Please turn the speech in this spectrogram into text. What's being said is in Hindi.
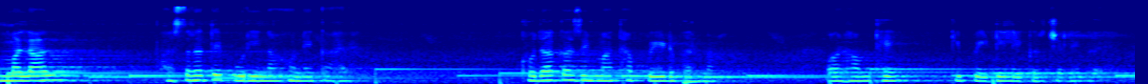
मलाल हसरतें पूरी ना होने का है। खुदा का ज़िम्मा था पेट भरना और हम थे कि पेटी लेकर चले गए।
